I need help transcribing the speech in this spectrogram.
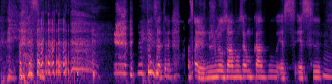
exatamente. Ou seja, nos meus álbuns é um bocado esse, esse hum.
